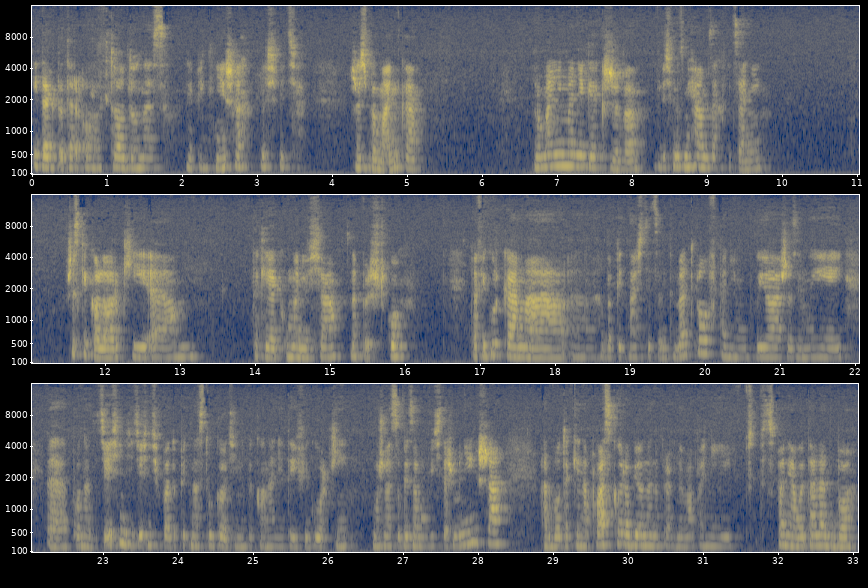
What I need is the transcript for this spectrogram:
i tak dotarło to do nas najpiękniejsza na świecie rzeźba Mańka. Normalnie maniek jak żywe. Byliśmy z Michałem zachwyceni. Wszystkie kolorki, em, takie jak u Maniusia na pyszczku. Ta figurka ma e, chyba 15 cm. Pani mówiła, że zajmuje jej e, ponad 10, 10 chyba do 15 godzin wykonanie tej figurki. Można sobie zamówić też mniejsze, albo takie na płasko robione. Naprawdę ma Pani wspaniały talent, bo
